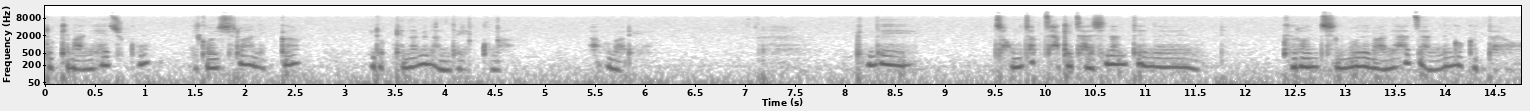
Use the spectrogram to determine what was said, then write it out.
이렇게 많이 해주고 이걸 싫어하니까 이렇게 하면 안 되겠구나 하고 말이에요. 근데 정작 자기 자신한테는 그런 질문을 많이 하지 않는 것 같아요.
